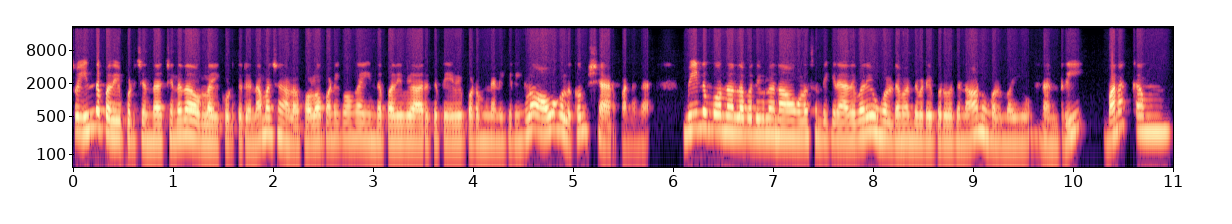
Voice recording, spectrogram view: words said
ஸோ இந்த பதிவு பிடிச்சிருந்தா சின்னதா ஒரு லைக் கொடுத்துட்டு நம்ம சேனலை ஃபாலோ பண்ணிக்கோங்க. இந்த பதிவு யாருக்கு தேவைப்படும் நினைக்கிறீங்களோ அவங்களுக்கும் ஷேர் பண்ணுங்க. மீண்டும் ஒரு நல்ல பதிவில் நான் உங்களை சந்திக்கிறேன். அதுவரை உங்களிடமிருந்து விடைபெறுவது நான் உங்கள் மையும் நன்றி. வணக்கம்.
